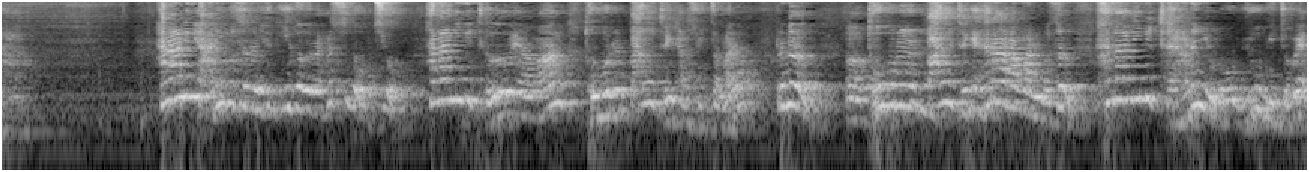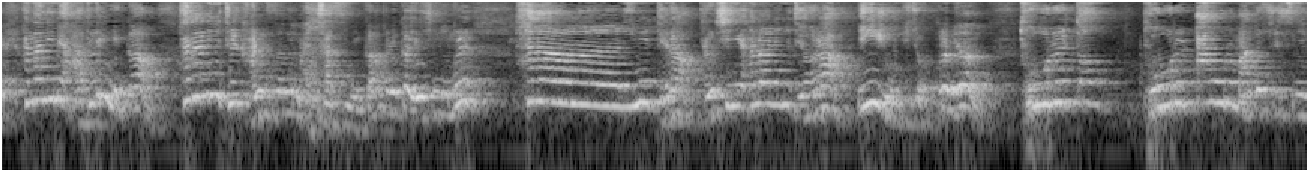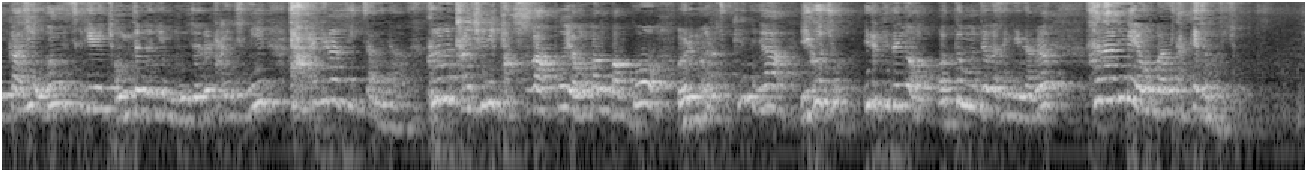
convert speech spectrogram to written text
하나님이 아니고서는 이거를 할 수가 없지요. 하나님이 되어야만 도를 빵이 되게 할 수 있잖아요. 그러면 어, 도를 빵이 되게 해라라고 하는 것은 하나님이 되라는 유혹, 유혹이죠. 왜? 하나님의 아들이니까 하나님이 될 가능성이 많지 않습니까? 그러니까 예수님을 하나님이 되라, 당신이 하나님이 되어라 이 유혹이죠. 그러면 도를 떠 도를 빵으로 만들 수 있으니까 이 온 세계의 경제적인 문제를 당신이 다 해결할 수 있지 않느냐. 그러면 당신이 박수 받고 영광 받고 얼마나 좋겠느냐. 이거죠. 이렇게 되면 어떤 문제가 생기냐면 하나님의 영광이 다 깨져버리죠.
